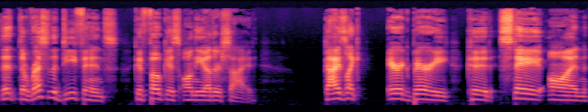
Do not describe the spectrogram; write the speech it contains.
that the rest of the defense could focus on the other side. Guys like Eric Berry could stay on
